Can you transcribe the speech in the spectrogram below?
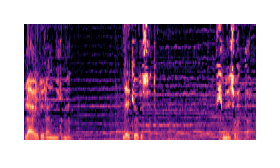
라일이라는 이름은 내 기억에서도 희미해져왔다.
